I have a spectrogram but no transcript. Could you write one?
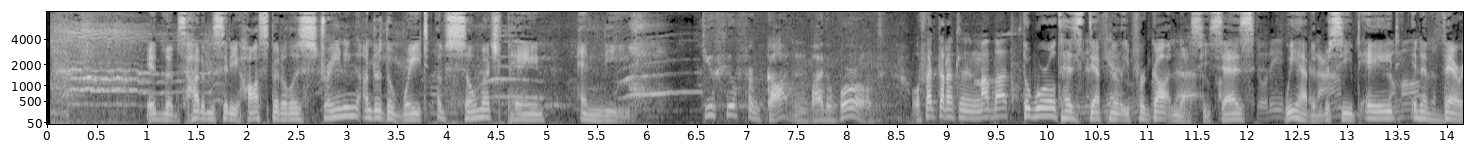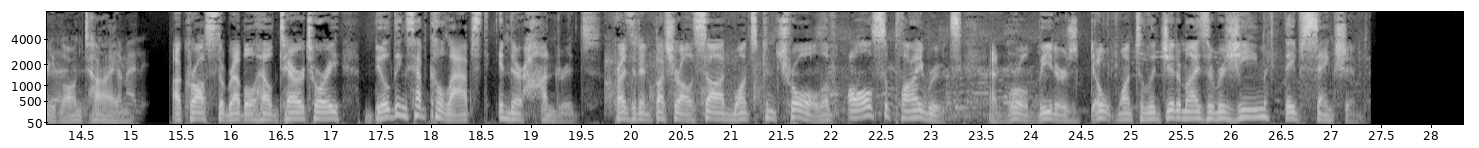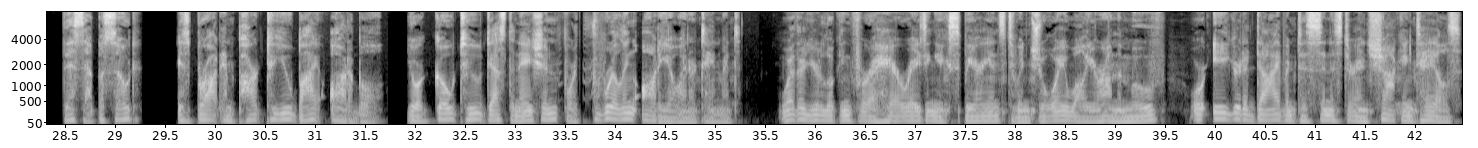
Idlib's Hadam City Hospital is straining under the weight of so much pain and need. Do you feel forgotten by the world? The world has definitely forgotten us, he says. We haven't received aid in a very long time. Across the rebel held territory, buildings have collapsed in their hundreds. President Bashar al Assad wants control of all supply routes, and world leaders don't want to legitimize a regime they've sanctioned. This episode is brought in part to you by Audible, your go to destination for thrilling audio entertainment. Whether you're looking for a hair raising experience to enjoy while you're on the move, or eager to dive into sinister and shocking tales,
